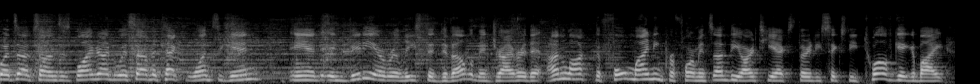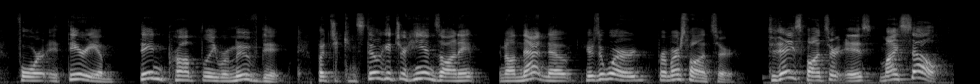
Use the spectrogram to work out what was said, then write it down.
What's up, sons? It's Blind with Tech once again, and NVIDIA released a development driver that unlocked the full mining performance of the RTX 3060 12GB for Ethereum, then promptly removed it. But you can still get your hands on it, and on that note, here's a word from our sponsor. Today's sponsor is myself.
